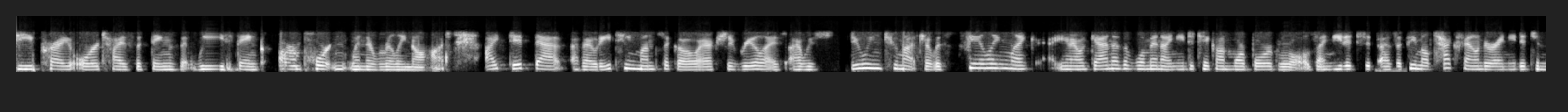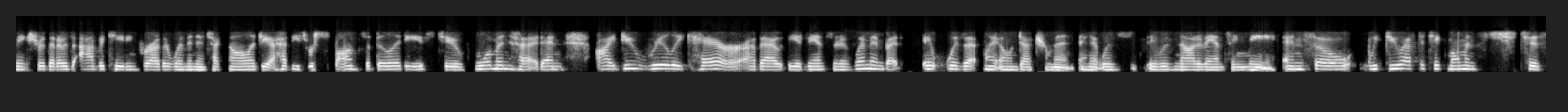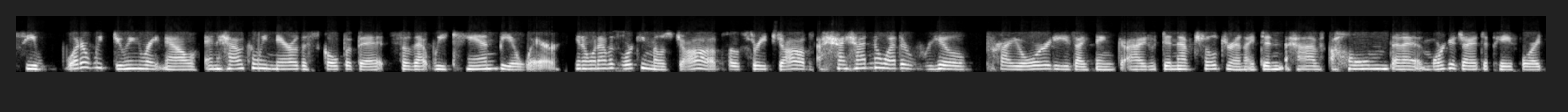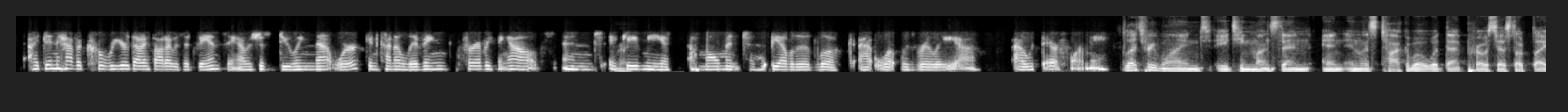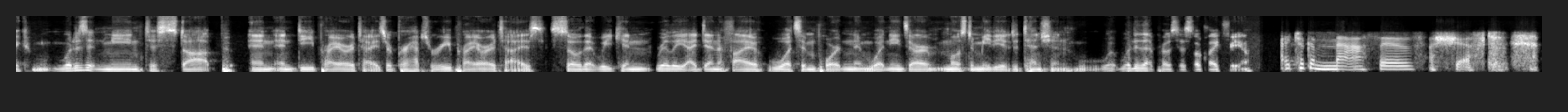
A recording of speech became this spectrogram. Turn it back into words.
deprioritize the things that we think are important when they're really not. I did that about 18 months ago. I actually realized I was doing too much. I was feeling like, you know, again, as a woman, I need to take on more board roles. I needed to, as a female tech founder, I needed to make sure that I was advocating for other women in technology. I had these responsibilities to womanhood, and I do really care about the advancement of women, but it was at my own detriment and it was it was not advancing me and so we do have to take moments to see what are we doing right now and how can we narrow the scope a bit so that we can be aware you know when i was working those jobs those three jobs. I had no other real priorities i think. I didn't have children. I didn't have a home that I, a mortgage i had to pay for. I, I didn't have a career that i thought i was advancing. I was just doing that work and kind of living for everything else. And it right. gave me a, a moment to be able to look at what was really uh, out there for me. Let's rewind 18 months then and, and let's talk about what that process looked like. What does it mean to stop and, and deprioritize or perhaps reprioritize so that we can really identify what's important and what needs our most immediate attention? What, what did that process look like for you? I took a massive shift.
